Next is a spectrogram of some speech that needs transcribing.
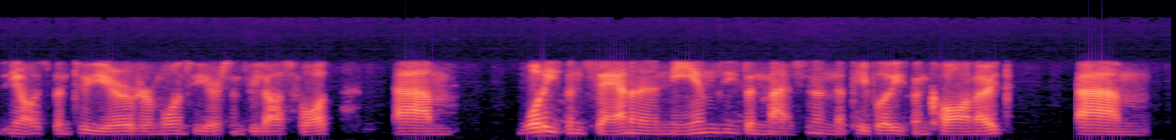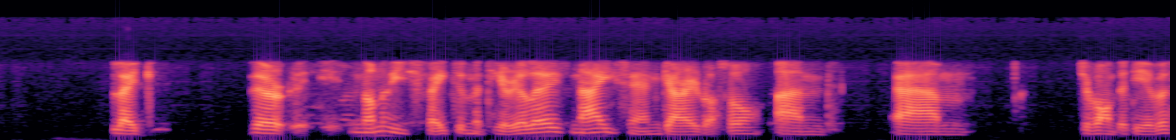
you know it's been two years or more than two years since we last fought. Um, what he's been saying and the names he's been mentioning, and the people that he's been calling out, um, like there, none of these fights have materialized. Now he's saying Gary Russell and um, Gervonta Davis.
